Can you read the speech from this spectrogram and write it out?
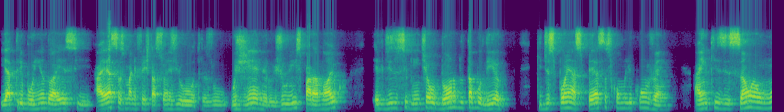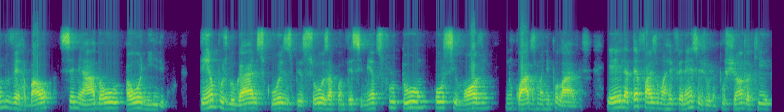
e atribuindo a, esse, a essas manifestações e outras o, o gênero juiz paranoico, ele diz o seguinte: é o dono do tabuleiro que dispõe as peças como lhe convém. A Inquisição é um mundo verbal semeado ao, ao onírico. Tempos, lugares, coisas, pessoas, acontecimentos flutuam ou se movem em quadros manipuláveis. E aí ele até faz uma referência, Júlia, puxando aqui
